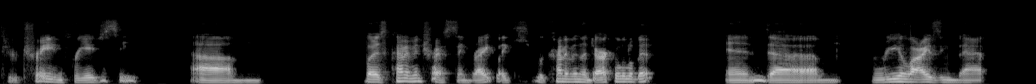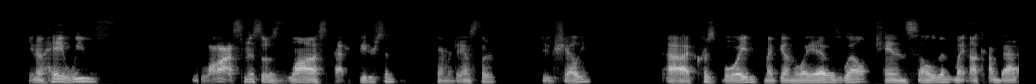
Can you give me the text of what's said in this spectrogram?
through trade and free agency. Um, but it's kind of interesting, right? Like we're kind of in the dark a little bit, and um, realizing that, you know, hey, we've lost. Minnesota's lost Patrick Peterson, Cameron Dantzler, Duke Shelley. Uh, Kris Boyd might be on the way out as well. Chandon Sullivan might not come back.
